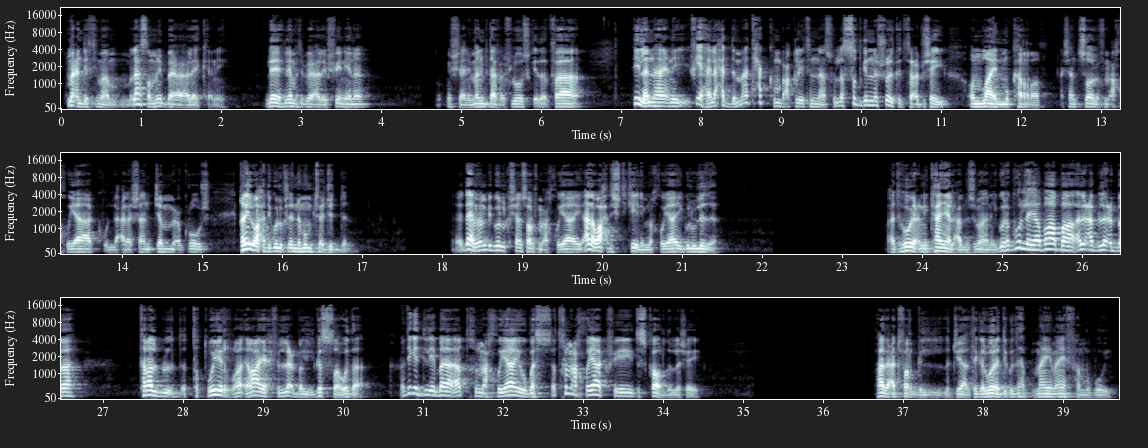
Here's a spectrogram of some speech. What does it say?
ما عندي اهتمام. لا أصلا ماني بايع عليك يعني. ليه؟ ليه ما تبيع علي؟ إيش فيني أنا؟ وش يعني ماني بدافع فلوس كذا. ف هي لأنها يعني فيها إلى حد ما تحكم بعقلية الناس ولا الصدق إنه شو تلعب شيء اونلاين مكرر عشان تسولف مع أخوياك ولا علشان تجمع قروش؟ قليل واحد يقول لك لأنه ممتع جدا. دائما بيقول لك عشان أسولف مع أخوياي. هذا واحد يشتكي لي من أخوياي يقول ولده عاد هو يعني كان يلعب من زمان يقول أقول له يا بابا ألعب لعبة. ترى التطوير را- رايح في اللعبة القصة وذا. تقعد لي أدخل مع أخوياي وبس أدخل مع أخوياك في Discord ولا شيء. هذا عاد فرق الاجيال تلقى الولد يقول ذهب ما ما يفهم أبوي.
